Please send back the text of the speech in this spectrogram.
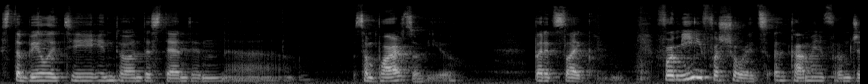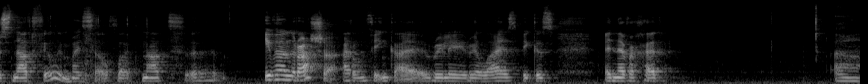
stability into understanding uh, some parts of you. But it's like for me for sure it's uh, coming from just not feeling myself like not uh, even in russia i don't think i really realized because i never had uh,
